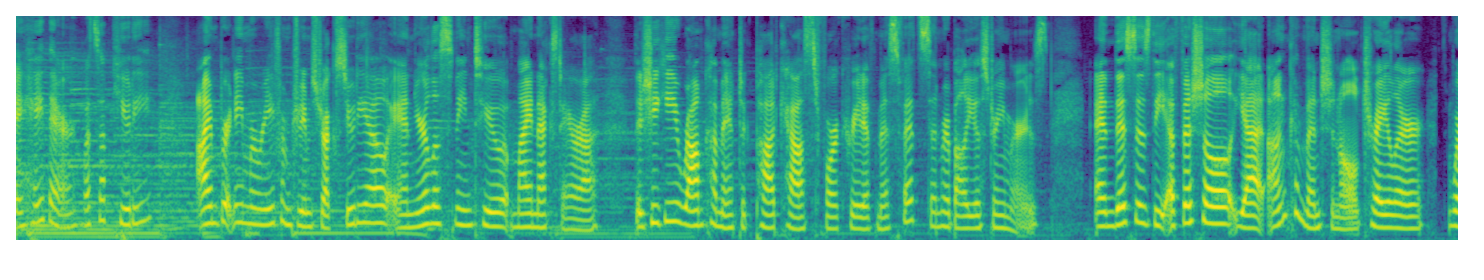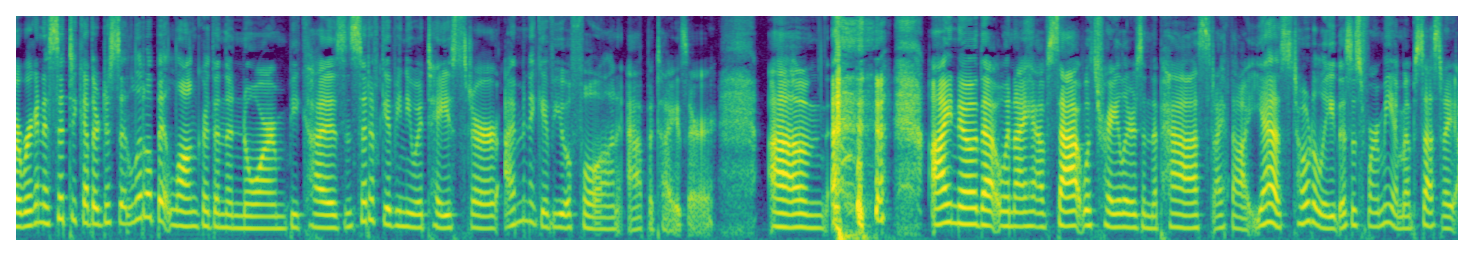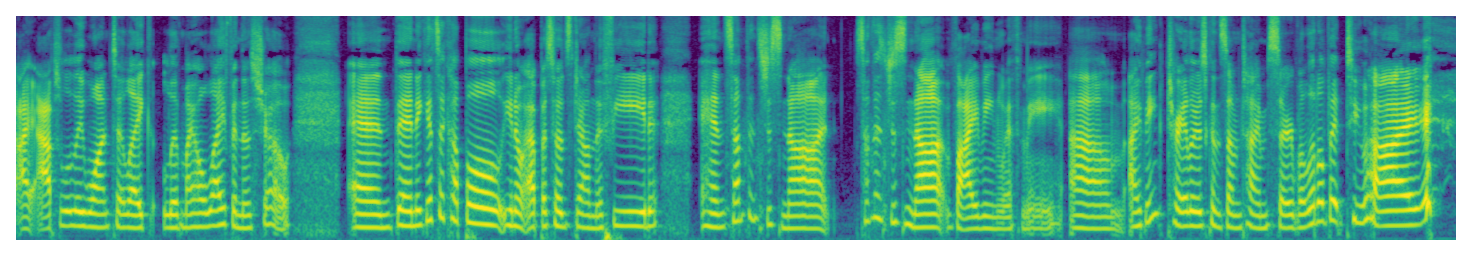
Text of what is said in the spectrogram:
Hi, hey there. What's up, cutie? I'm Brittany Marie from Dreamstruck Studio, and you're listening to My Next Era, the cheeky rom-romantic podcast for creative misfits and rebellious dreamers. And this is the official yet unconventional trailer where we're going to sit together just a little bit longer than the norm because instead of giving you a taster, I'm going to give you a full on appetizer. Um, I know that when I have sat with trailers in the past, I thought, yes, totally, this is for me. I'm obsessed. I, I absolutely want to like live my whole life in this show. And then it gets a couple, you know, episodes down the feed and something's just not something's just not vibing with me. Um, I think trailers can sometimes serve a little bit too high.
